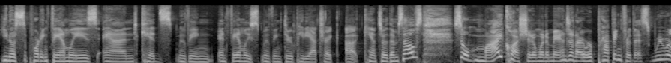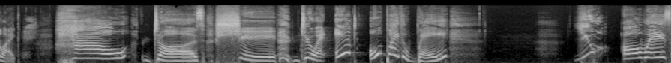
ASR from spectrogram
you know supporting families and kids moving and families moving through pediatric uh, cancer themselves. So my question and when amanda and i were prepping for this we were like how does she do it? And oh by the way you always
